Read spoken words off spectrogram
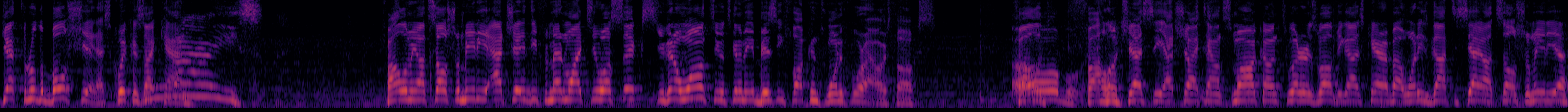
get through the bullshit as quick as I can. Nice. Follow me on social media at JD from NY206. You're going to want to. It's going to be a busy fucking 24 hours, folks. Follow, Oh, boy. follow Jesse at Chi-Town Smart on Twitter as well if you guys care about what he's got to say on social media.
